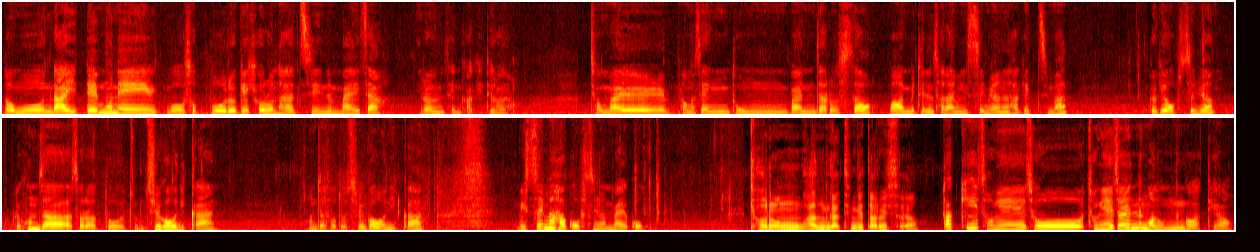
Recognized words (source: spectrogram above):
너무 나이 때문에 뭐 섣부르게 결혼하지는 말자 이런 생각이 들어요. 정말 평생 동반자로서 마음에 드는 사람이 있으면 하겠지만 그게 없으면 혼자서라도 좀 즐거우니까 혼자서도 즐거우니까 있으면 하고 없으면 말고 결혼관 같은 게 따로 있어요? 딱히 정해져 정해져 있는 건 없는 것 같아요.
